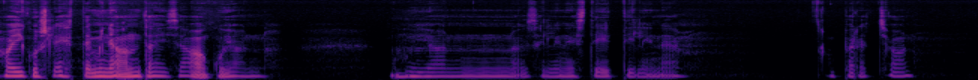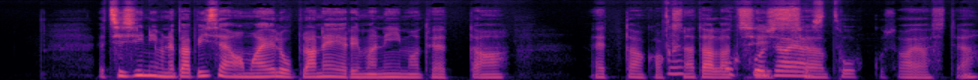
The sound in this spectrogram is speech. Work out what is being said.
haiguslehte mina anda ei saa, kui on, kui mhm. on selline esteetiline operatsioon et siis inimene peab ise oma elu planeerima niimoodi, et ta, et ta kaks no, nädalat siis äh, puhkuseajast, jah.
